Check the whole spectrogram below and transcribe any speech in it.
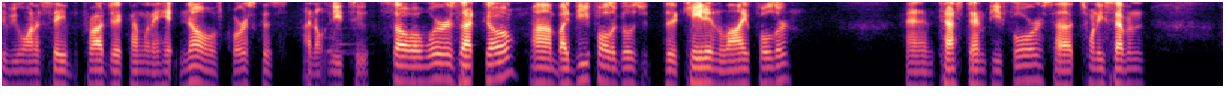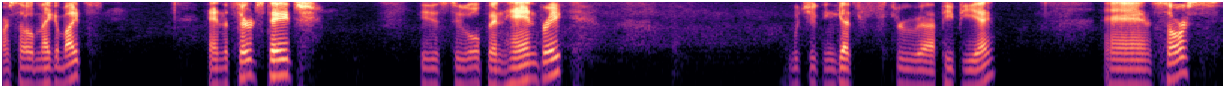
if you want to save the project, I'm going to hit no, of course, because I don't need to. So where does that go? Um, by default, it goes to the Kdenlive folder. And test MP4, so 27 or so megabytes. And the third stage is to open Handbrake, which you can get through uh, PPA. And source,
